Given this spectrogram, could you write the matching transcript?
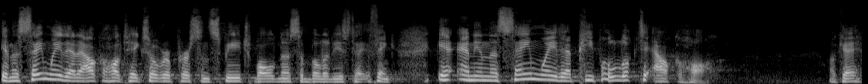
In the same way that alcohol takes over a person's speech, boldness, abilities to think, and in the same way that people look to alcohol, okay?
